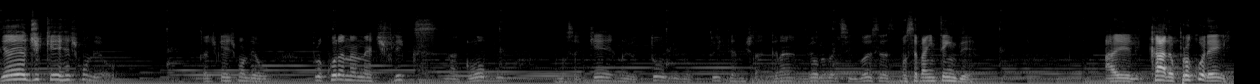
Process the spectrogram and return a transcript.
E aí a DK respondeu. A DK respondeu: procura na Netflix, na Globo, não sei o que, no YouTube, no Twitter, no Instagram, vê o número de seguidores, você- vai entender. Aí ele, cara, eu procurei.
